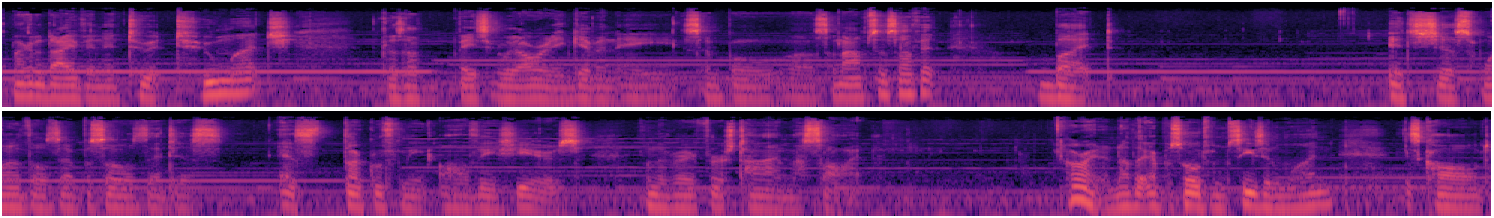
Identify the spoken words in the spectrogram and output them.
I'm not going to dive into it too much because I've basically already given a simple uh, synopsis of it, but it's just one of those episodes that just has stuck with me all these years from the very first time I saw it. All right, another episode from season one is called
